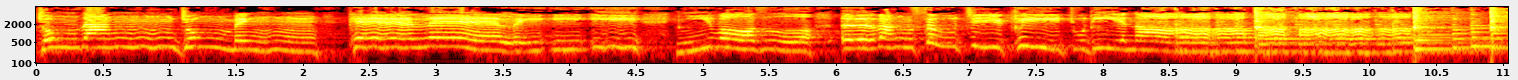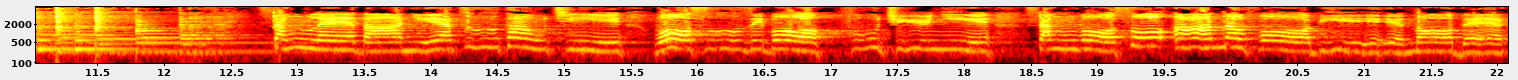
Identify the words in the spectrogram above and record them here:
穷人穷命开来累，你我是二房书记开脚的呐。生来大年子头前，我是一把富去年，生我说啊那方便脑袋，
